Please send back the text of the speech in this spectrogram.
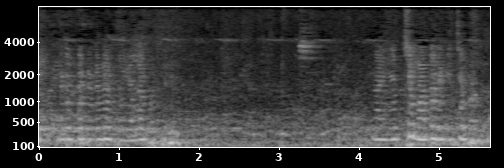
ಘಟನೆ ನಮಗೆಲ್ಲ ಗೊತ್ತಿದೆ. ನಾನು ಹೆಚ್ಚು ಮಾತಾಡಕ್ಕೆ ಇಚ್ಛೆ ಪಡ್ತೀನಿ.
